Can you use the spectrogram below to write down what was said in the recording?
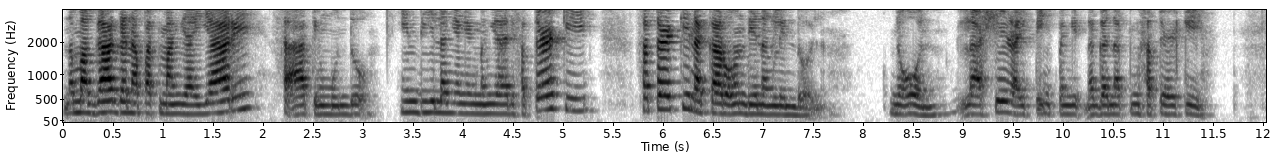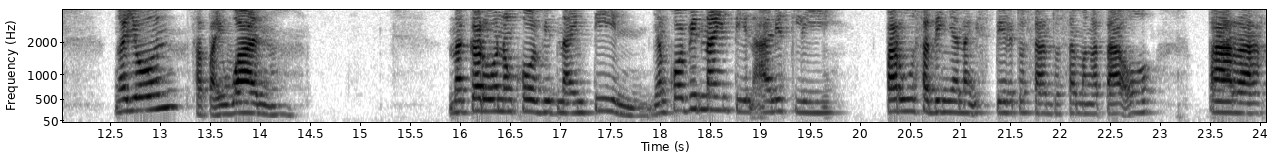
na magaganap at mangyayari sa ating mundo. Hindi lang yan yung nangyari sa Turkey. Sa Turkey, nagkaroon din ng lindol. Noon, last year, I think, naganap yung sa Turkey. Ngayon, sa Taiwan, nagkaroon ng COVID-19. Yung COVID-19, honestly, parusa din yan ng Espiritu Santo sa mga tao para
